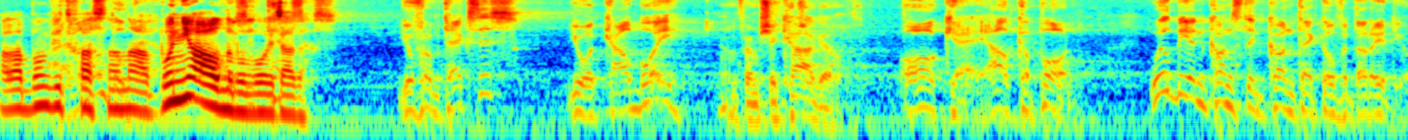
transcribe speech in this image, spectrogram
Valla bunun vitfasından abi. Bu niye aldı bu boydadı? You from Texas? You a cowboy? I'm from Chicago. Okay, Al Capone. We'll be in constant contact over the radio.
